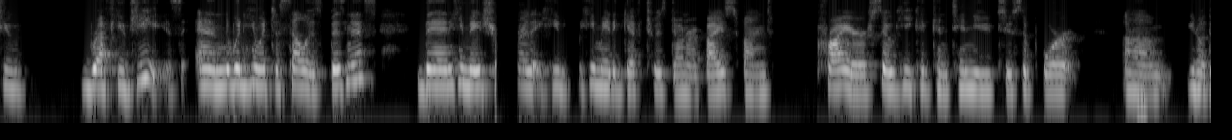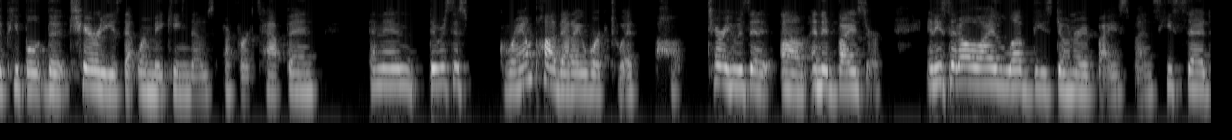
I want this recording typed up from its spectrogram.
to refugees. And when he went to sell his business, then he made sure that he he made a gift to his donor advised fund prior so he could continue to support um, you know the people the charities that were making those efforts happen. And then there was this grandpa that i worked with terry who was a, um, an advisor. And he said oh i love these donor advice funds. He said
